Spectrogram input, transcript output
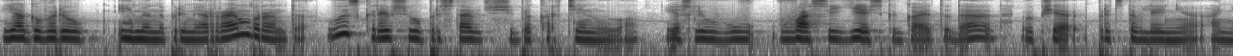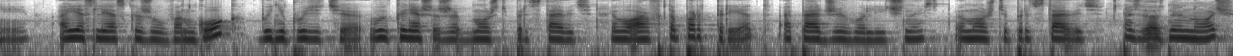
я говорю имя, например, Рембрандта, вы, скорее всего, представите себе картину его, если у вас и есть какая-то, да, вообще представление о ней. А если я скажу Ван Гог, вы не будете... Вы, конечно же, можете представить его автопортрет, опять же, его личность. Вы можете представить Звездную ночь.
